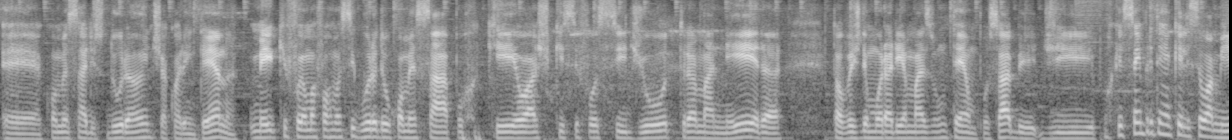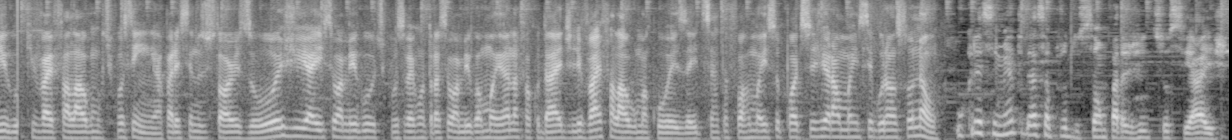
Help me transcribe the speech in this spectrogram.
é, começar isso durante a quarentena, meio que foi uma forma segura de eu começar, porque eu acho que se fosse de outra maneira, talvez demoraria mais um tempo, sabe? De porque sempre tem aquele seu amigo que vai falar algo tipo assim, aparecer nos stories hoje, e aí seu amigo, tipo, você vai encontrar seu amigo amanhã na faculdade, ele vai falar alguma coisa e de certa forma isso pode se gerar uma insegurança ou não. O crescimento dessa produção para as redes sociais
